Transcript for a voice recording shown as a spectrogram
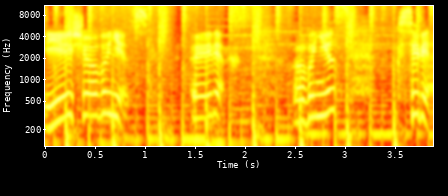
Еще вниз, вверх, вниз, к себе.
